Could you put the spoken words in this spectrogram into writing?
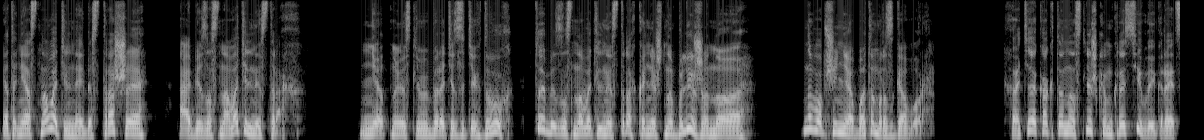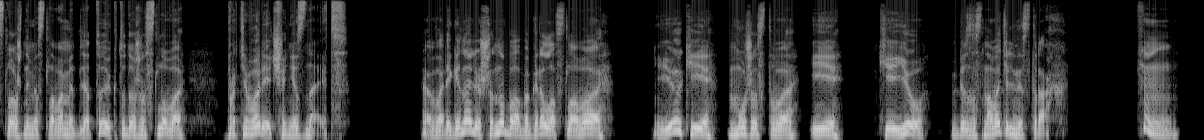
Это не основательное бесстрашие, а безосновательный страх. Нет, но если выбирать из этих двух, то безосновательный страх, конечно, ближе, но... Но вообще не об этом разговор хотя как-то она слишком красиво играет сложными словами для той, кто даже слова «противоречия» не знает. В оригинале Шиноба обыграла слова «юки», «мужество» и «кию» — «безосновательный страх». Хм,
